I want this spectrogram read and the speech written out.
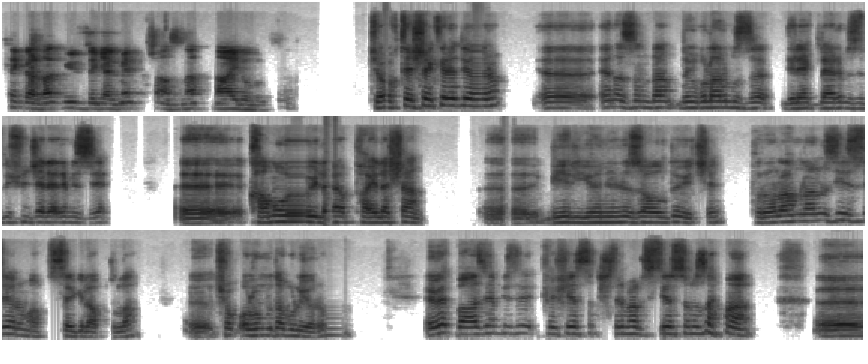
tekrardan yüz yüze gelme şansına nail oluruz. Çok teşekkür ediyorum. Ee, en azından duygularımızı, dileklerimizi, düşüncelerimizi e, kamuoyuyla paylaşan e, bir yönünüz olduğu için programlarınızı izliyorum sevgili Abdullah. E, çok olumlu da buluyorum. Evet bazen bizi köşeye sıkıştırmak istiyorsunuz ama e,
